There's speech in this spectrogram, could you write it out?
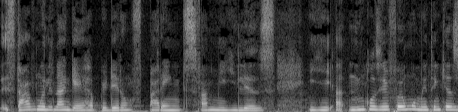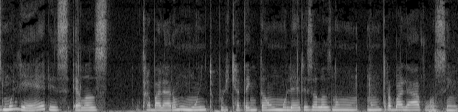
estavam ali na guerra, perderam parentes, famílias. E, inclusive, foi um momento em que as mulheres, elas trabalharam muito, porque até então mulheres elas não, não trabalhavam assim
